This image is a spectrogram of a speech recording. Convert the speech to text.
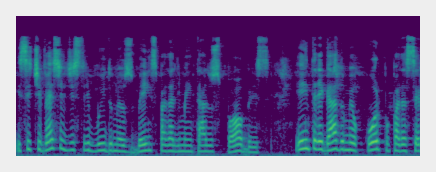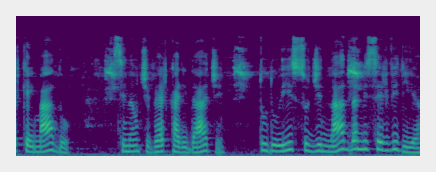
E se tivesse distribuído meus bens para alimentar os pobres e entregado meu corpo para ser queimado, se não tiver caridade, tudo isso de nada me serviria.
